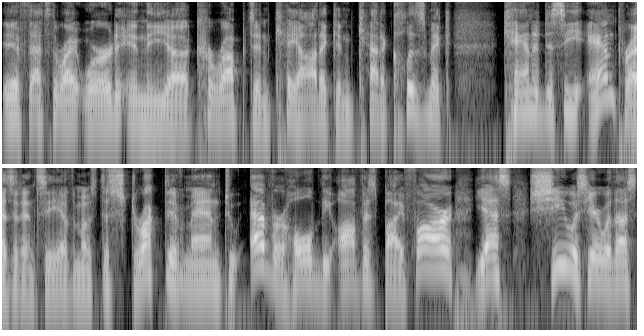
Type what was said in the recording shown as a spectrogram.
if that's the right word, in the uh, corrupt and chaotic and cataclysmic candidacy and presidency of the most destructive man to ever hold the office by far. Yes, she was here with us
